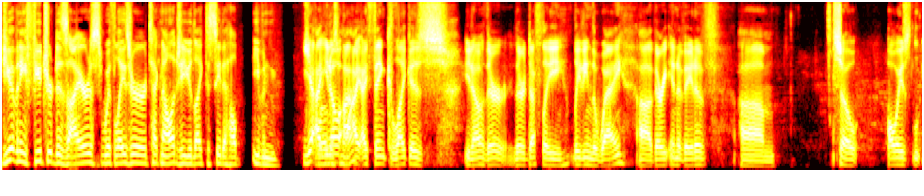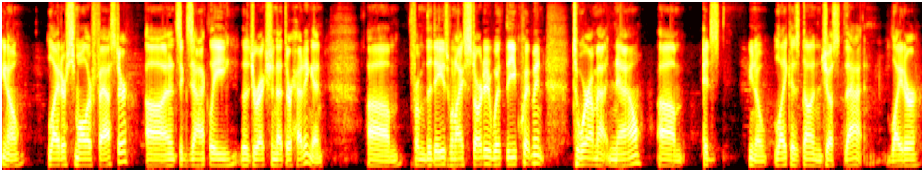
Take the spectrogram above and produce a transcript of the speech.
Do you have any future desires with laser technology you'd like to see to help even yeah, you know, I, I, think Leica's, you know, they're they're definitely leading the way. Uh, very innovative. Um, so always, you know, lighter, smaller, faster, uh, and it's exactly the direction that they're heading in. Um, from the days when I started with the equipment to where I'm at now, um, it's you know, Leica's done just that: lighter,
